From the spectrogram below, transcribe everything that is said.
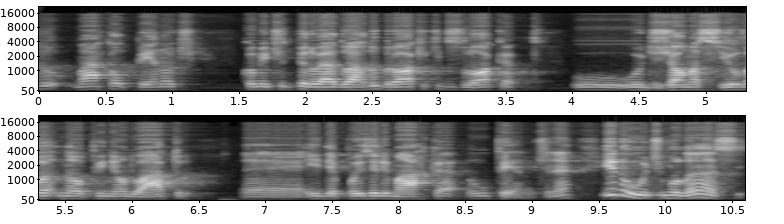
o marca o pênalti cometido pelo Eduardo Brock, que desloca o, o Djalma Silva, na opinião do Atro, é, e depois ele marca o pênalti, né? E no último lance,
